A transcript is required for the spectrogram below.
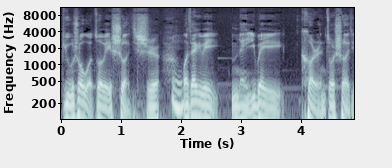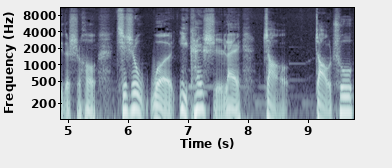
比如说我作为设计师，我在为每一位客人做设计的时候，其实我一开始来找找出。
